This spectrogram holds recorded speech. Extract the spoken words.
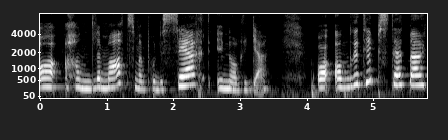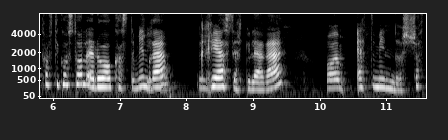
å handle mat som er produsert i Norge. Og andre tips til et bærekraftig kosthold er da å kaste mindre, resirkulere og ete mindre kjøtt.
